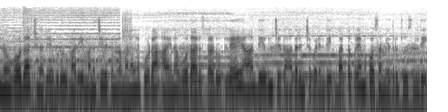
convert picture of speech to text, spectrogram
నువ్వు ఓదార్చిన దేవుడు మరి మన జీవితంలో మనల్ని కూడా ఆయన ఓదారుస్తాడు. లేయ దేవుని చేత ఆదరించబడింది భర్త ప్రేమ కోసం ఎదురు చూసింది.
